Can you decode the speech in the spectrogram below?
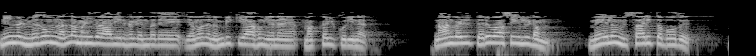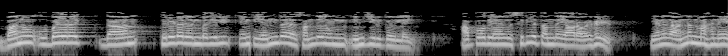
நீங்கள் மிகவும் நல்ல மனிதராவீர்கள் என்பதே எமது நம்பிக்கையாகும் என மக்கள் கூறினர். நாங்கள் தெருவாசிகளிடம் மேலும் விசாரித்தபோது பனு உபைரக் தான் திருடர் என்பதில் எனக்கு எந்த சந்தேகமும் எஞ்சியிருக்கவில்லை. அப்போது எனது சிறிய தந்தையார் அவர்கள்? எனது அண்ணன் மகனே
